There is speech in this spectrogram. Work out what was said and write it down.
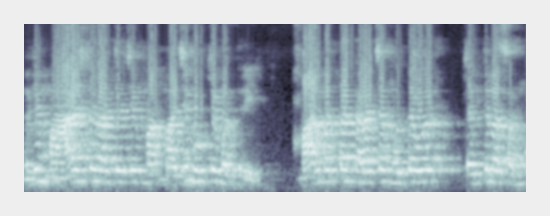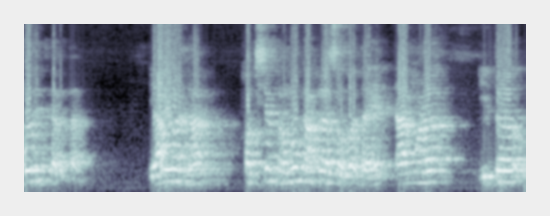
म्हणजे महाराष्ट्र राज्याचे माजी मुख्यमंत्री मालमत्ता कराच्या मुद्द्यावर जनतेला संबोधित करतात. यावर ना पक्ष प्रमुख आपल्यासोबत आहेत. त्यामुळं इथं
